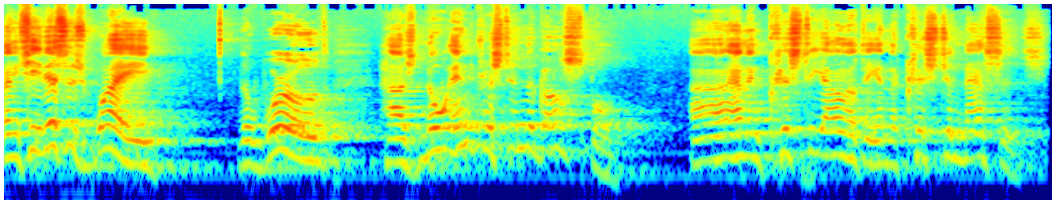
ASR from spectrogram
And you see, this is why the world has no interest in the gospel and in Christianity and the Christian message.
